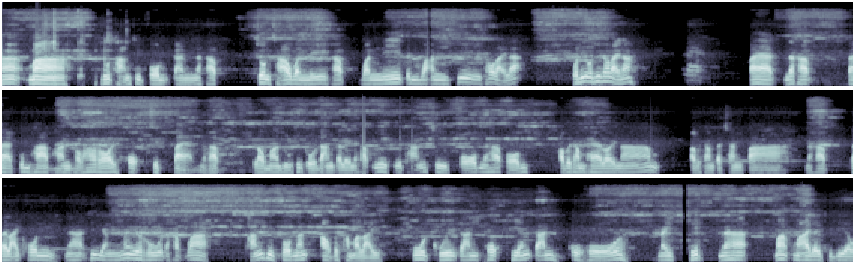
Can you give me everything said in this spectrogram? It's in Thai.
ฮะมาดูถังฉีดโฟมกันนะครับ ช่วงเช้าวันนี้ครับ วันนี้เป็นวันที่เท่าไหร่ละวันนี้วันที่เท่าไหร่นะแปดนะครับแปดกุมภาพันธ์สองพันห้าร้อยหกสิบแปดนะครับ เรามาดูที่โกดังกันเลยนะครับ นี่คือถังฉีดโฟมนะครับ ผมเอาไปทำแพรลอยน้ำเอาไปทำกระชังปลานะครับ หลายๆคนนะฮะที่ยังไม่รู้นะครับว่าถังฉีดโฟมนั้นเอาไปทำอะไร พูดคุยกันถกเถียงกัน โอ้โห ในคลิปนะฮะมากมายเลยทีเดียว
